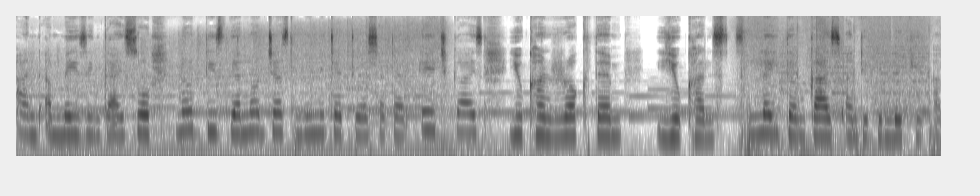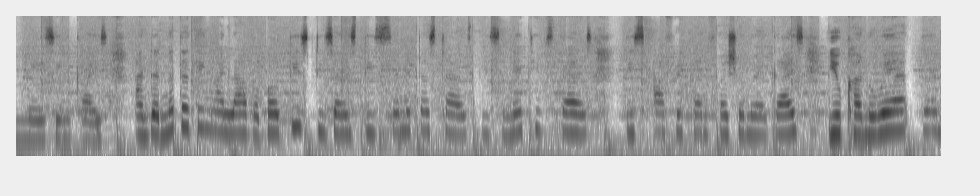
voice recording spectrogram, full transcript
and amazing guys. So note this they're not just limited to a certain age guys. You can rock them you can slay them guys and you'll be looking amazing guys. And another thing i love about these designs these senator styles these native styles these african fashion wear guys you can wear them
